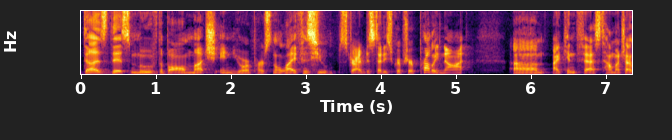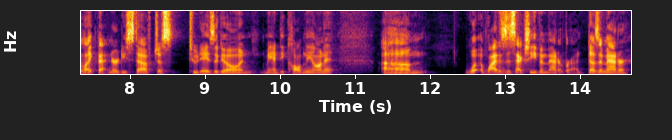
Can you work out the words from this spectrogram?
does this move the ball much in your personal life as you strive to study scripture? Probably not. Um, I confessed how much I like that nerdy stuff just two days ago, and Mandy called me on it. Um, wh- why does this actually even matter, Brad? Does it matter?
